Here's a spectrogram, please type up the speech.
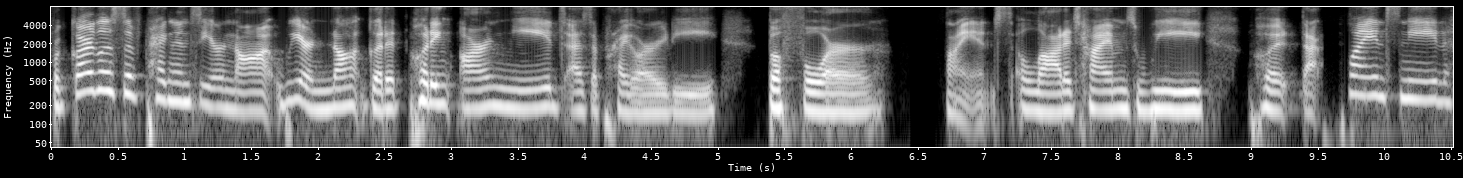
regardless of pregnancy or not, we are not good at putting our needs as a priority before clients. A lot of times we put that client's need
